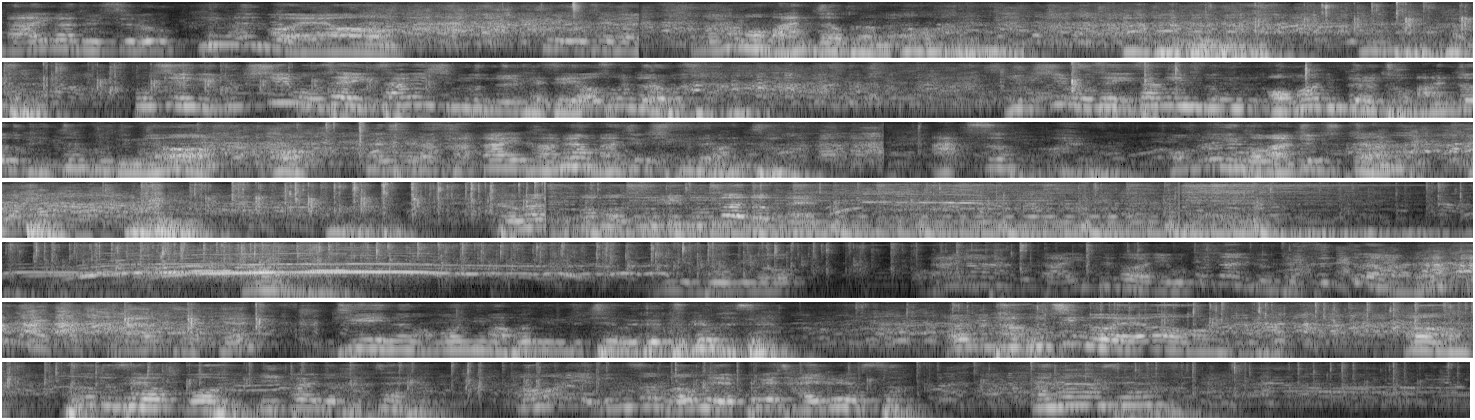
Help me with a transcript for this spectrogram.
나이가 들수록 힘든 거예요. 그리고 제가 한번 한번 만져 그러면 어. 혹시 여기 65세 이상이신 분들 계세요? 손 들어보세요. 65세 이상인 분 어머님들은 저 만져도 괜찮거든요. 어, 제가 가까이 가면 만지고 싶은데 만져. 악수? 엉덩이 더 만지고 싶지 않아? 이렇게. 이렇게. 그러면 어머 숨이 못 맞았네. 아, 이 뭐요? 나이트, 나이트도 아니고 끝나니까 그냥 쓱 들어가네. 자연스럽게. 뒤에 있는 어머님 아버님도 제 얼굴 구경하세요. 얼굴 다 고친 거예요. 어, 코도 세웠고 이빨도 가짜예요. 어머니 눈썹 너무 예쁘게 잘 그렸어. 안녕하세요.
